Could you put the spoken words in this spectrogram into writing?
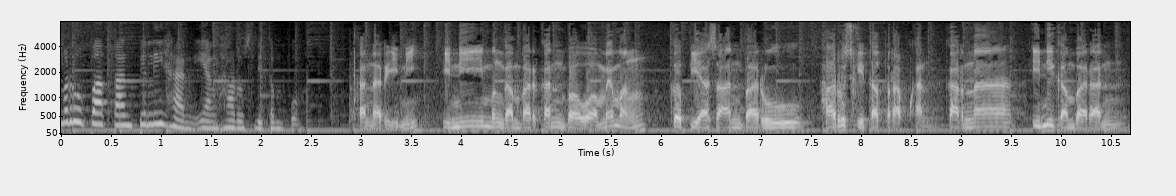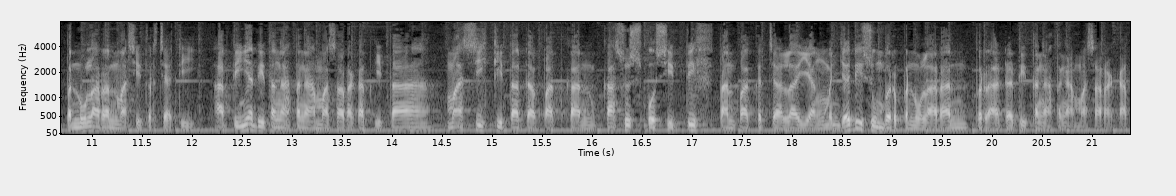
merupakan pilihan yang harus ditempuh. Kan hari ini, ini menggambarkan bahwa memang kebiasaan baru harus kita terapkan karena ini gambaran penularan masih terjadi. Artinya di tengah-tengah masyarakat kita masih kita dapatkan kasus positif tanpa gejala yang menjadi sumber penularan berada di tengah-tengah masyarakat.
